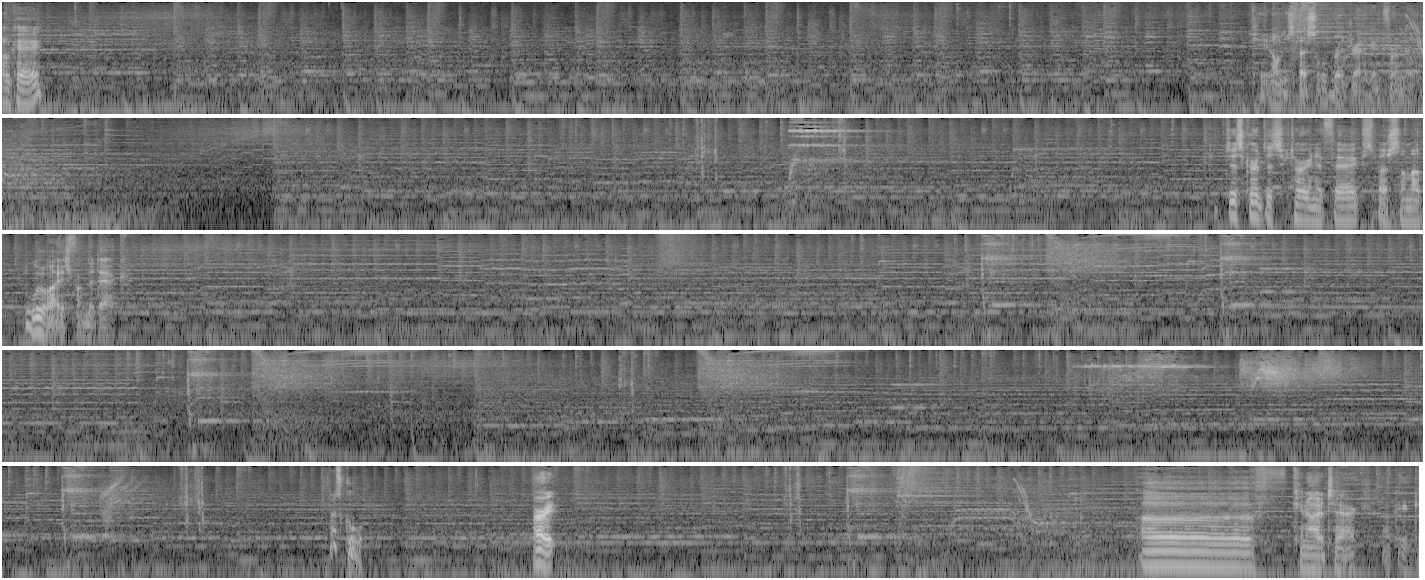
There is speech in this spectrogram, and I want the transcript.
Okay. Okay, only special red dragon from it. Discard this Victorian effect, special summon blue eyes from the deck.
